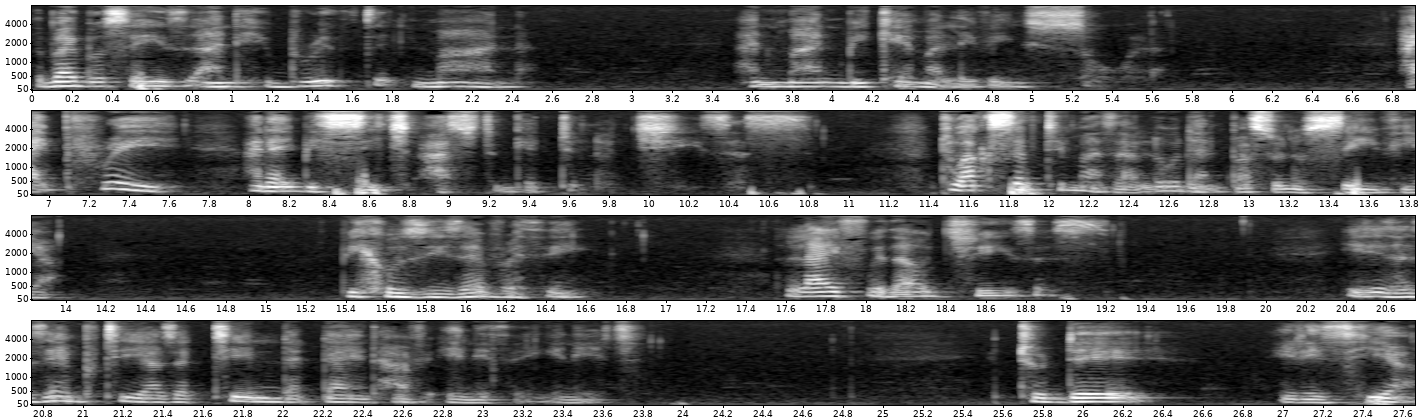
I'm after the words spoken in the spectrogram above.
The bible says and he breathed in man and man became a living soul. I pray and i beseech us to get to know jesus to accept him as our lord and personal savior because He's everything. Life without Jesus, it is as empty as a tin that doesn't have anything in it. Today it is here,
